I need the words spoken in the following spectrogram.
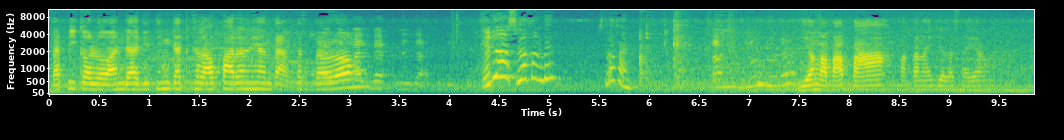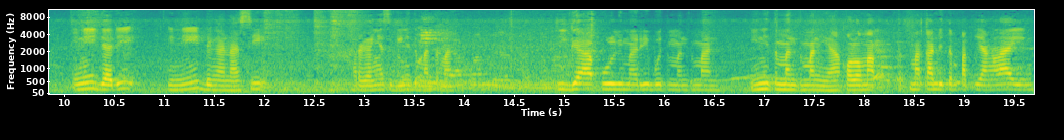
Tapi kalau anda di tingkat kelaparan yang tak tertolong, ya udah silakan Beb. Silakan. Ya nggak apa-apa, makan aja lah sayang. Ini jadi ini dengan nasi harganya segini teman-teman. 35.000 teman-teman. Ini teman-teman ya, kalau mak- makan di tempat yang lain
